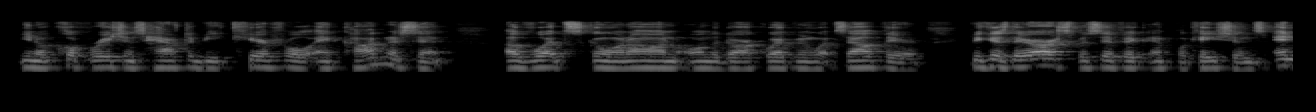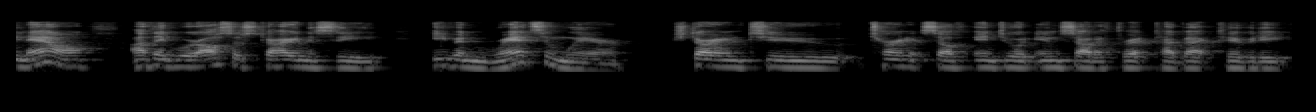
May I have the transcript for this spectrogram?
you know corporations have to be careful and cognizant of what's going on on the dark web and what's out there because there are specific implications. And now I think we're also starting to see even ransomware starting to turn itself into an insider threat type activity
